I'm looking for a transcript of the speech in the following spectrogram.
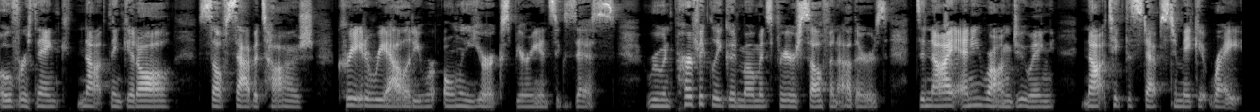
overthink, not think at all, self sabotage, create a reality where only your experience exists, ruin perfectly good moments for yourself and others, deny any wrongdoing, not take the steps to make it right,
